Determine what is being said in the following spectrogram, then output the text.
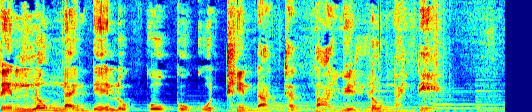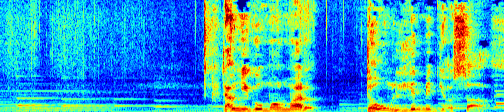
တင်လုံနိုင်တယ်လို့ကိုကိုကိုထင်တာထက်သာ၍လုံနိုင်တယ်တောင်ညီကိုမောင်မတို့ don't limit yourself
